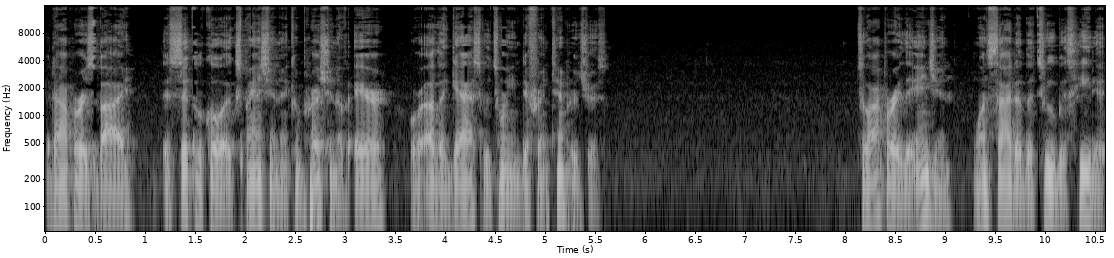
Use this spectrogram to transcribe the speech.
It operates by the cyclical expansion and compression of air or other gas between different temperatures. To operate the engine, one side of the tube is heated,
